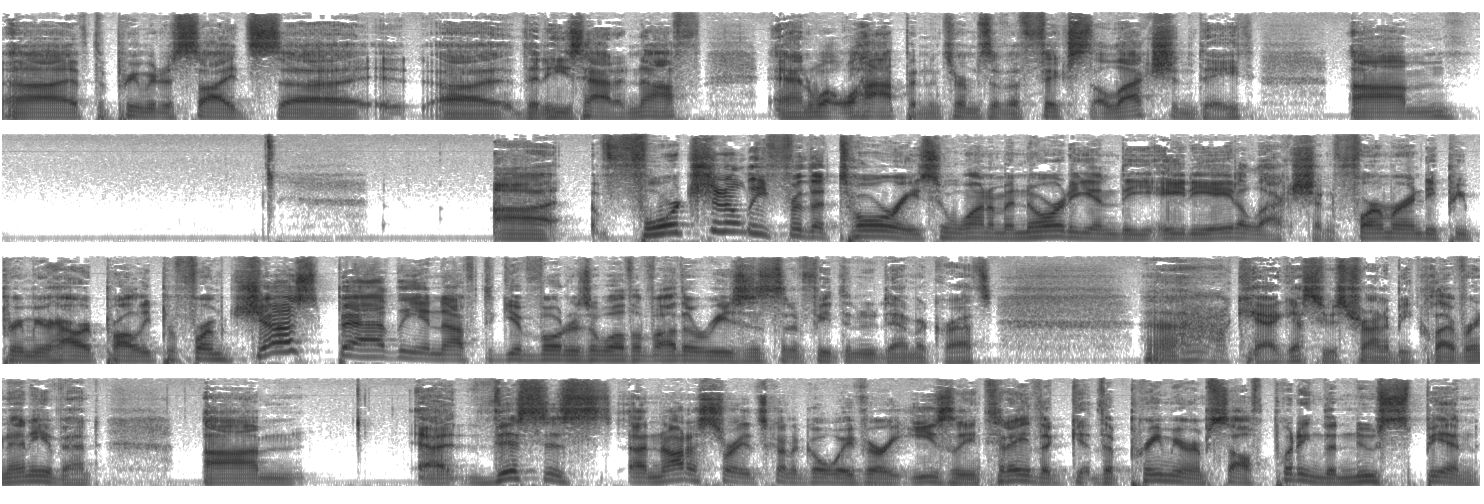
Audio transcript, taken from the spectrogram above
Uh, if the Premier decides uh, uh, that he's had enough and what will happen in terms of a fixed election date. Um, uh, fortunately for the Tories, who won a minority in the 88 election, former NDP Premier Howard Pawley performed just badly enough to give voters a wealth of other reasons to defeat the New Democrats. Uh, okay, I guess he was trying to be clever in any event. Um, uh, this is uh, not a story that's going to go away very easily. And today, the the premier himself putting the new spin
